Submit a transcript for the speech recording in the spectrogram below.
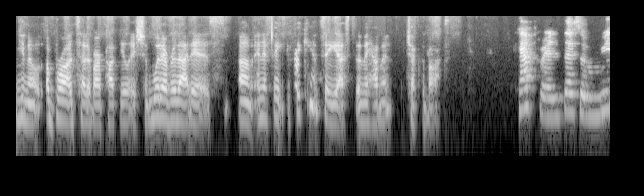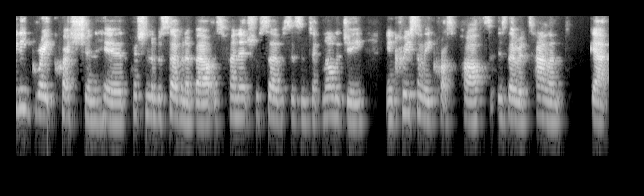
you know, a broad set of our population, whatever that is. Um, and if they, if they can't say yes, then they haven't checked the box. Kathryn, there's a really great question here. Question number seven about is financial services and technology increasingly cross paths? Is there a talent gap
